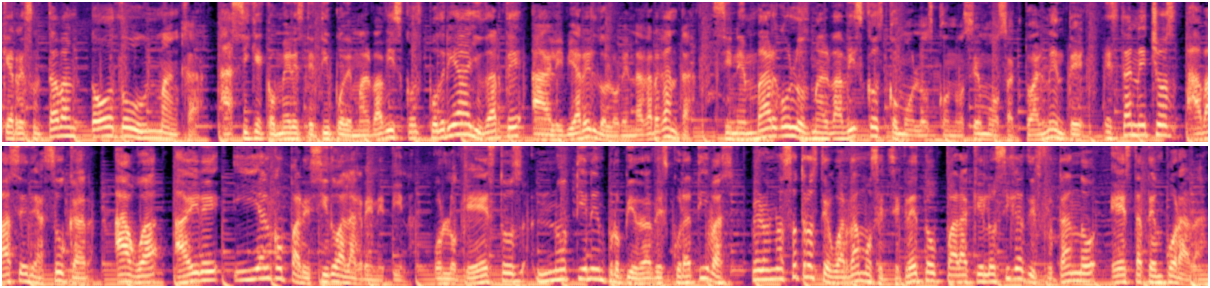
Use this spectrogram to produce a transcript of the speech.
que resultaban todo un manjar. Así que comer este tipo de malvaviscos podría ayudarte a aliviar el dolor en la garganta. Sin embargo, los malvaviscos como los conocemos actualmente están hechos a base de azúcar, agua, aire y algo parecido a la grenetina, por lo que estos no tienen propiedades curativas, pero nosotros te guardamos el secreto para que lo sigas disfrutando esta temporada.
